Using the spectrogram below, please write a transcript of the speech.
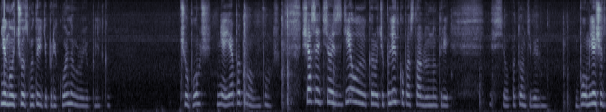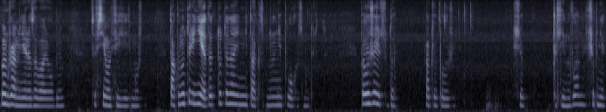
Не, ну а что, смотрите, прикольно вроде плитка. Че, помощь? Не, я потом, помощь. Сейчас я все сделаю, короче, плитку поставлю внутри. И все, потом тебе... Бом, я еще с бомжами не разговаривал, блин. Совсем офигеть можно. Так, внутри нет, тут она не так, неплохо смотрит. Положи ее сюда. Как ее положить? Все. Блин, главное, чтоб не...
